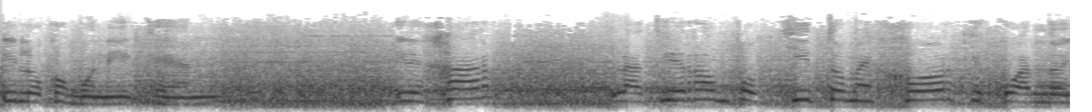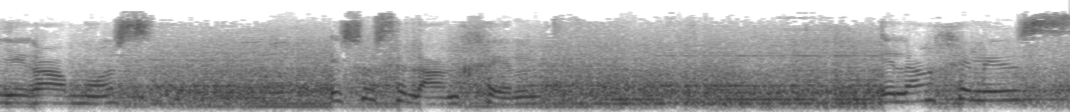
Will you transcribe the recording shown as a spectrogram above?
y lo comuniquen. Y dejar la tierra un mejor que cuando llegamos. Eso es el ángel. El ángel es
